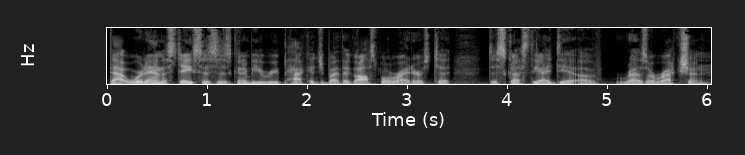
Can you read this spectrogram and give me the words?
That word anastasis is going to be repackaged by the gospel writers to discuss the idea of resurrection.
